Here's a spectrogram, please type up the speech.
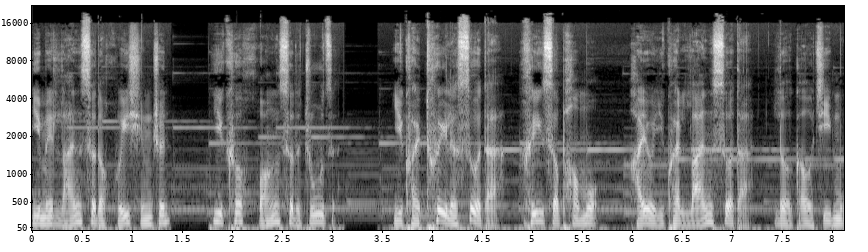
一枚蓝色的回形针，一颗黄色的珠子，一块褪了色的黑色泡沫。”还有一块蓝色的乐高积木。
